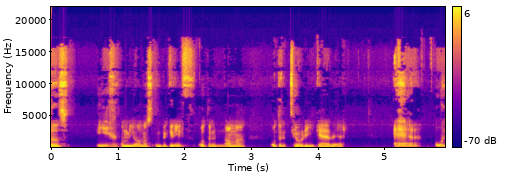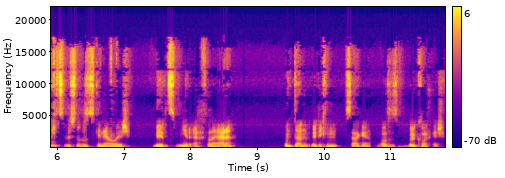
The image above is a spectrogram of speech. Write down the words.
dass ich um Jonas einen Begriff oder einen Namen oder eine Theorie geben werde. Er, ohne zu wissen, was es genau ist, wird es mir erklären. Und dann werde ich ihm sagen, was es wirklich ist.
